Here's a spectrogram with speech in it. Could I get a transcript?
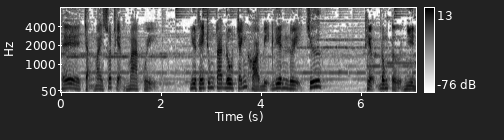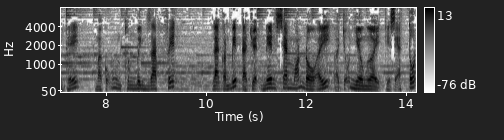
Thế chẳng may xuất hiện ma quỷ như thế chúng ta đâu tránh khỏi bị liên lụy chứ. Thiệu Đông Tử nhìn thế mà cũng thông minh ra phết. Lại còn biết cả chuyện nên xem món đồ ấy ở chỗ nhiều người thì sẽ tốt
